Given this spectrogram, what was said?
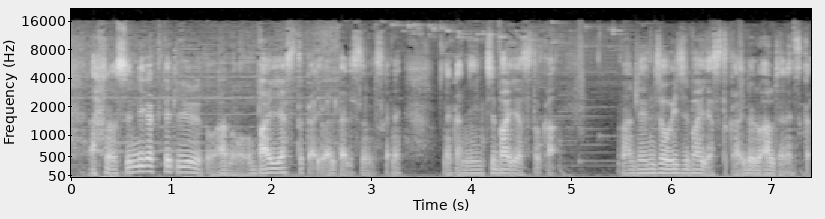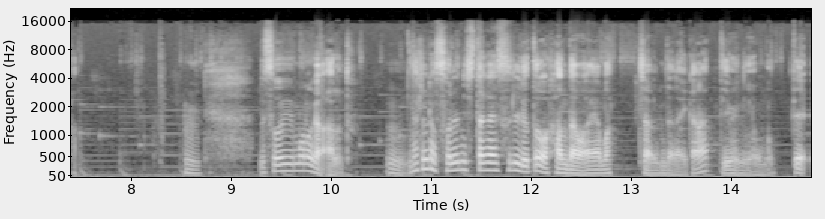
あの心理学的に言うとあのバイアスとか言われたりするんですかね。なんか認知バイアスとか、まあ、現状維持バイアスとかいろいろあるじゃないですか、うん、でそういうものがあると、うん、だけどそれに従いすぎると判断を誤っちゃうんじゃないかなっていうふうに思って。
